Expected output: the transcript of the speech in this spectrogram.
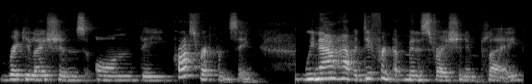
regulations on the price referencing. We now have a different administration in play,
